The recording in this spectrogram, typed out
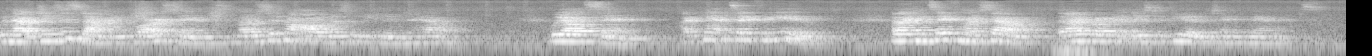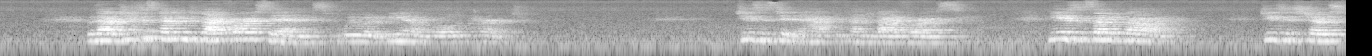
Without Jesus dying for our sins, most if not all of us would be doomed to hell. We all sin. I can't say for you, but I can say for myself that I've broken at least a few of the Ten Commandments. Without Jesus coming to die for our sins, we would be in a world of hurt. Jesus didn't have to come to die for us. He is the Son of God. Jesus chose to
